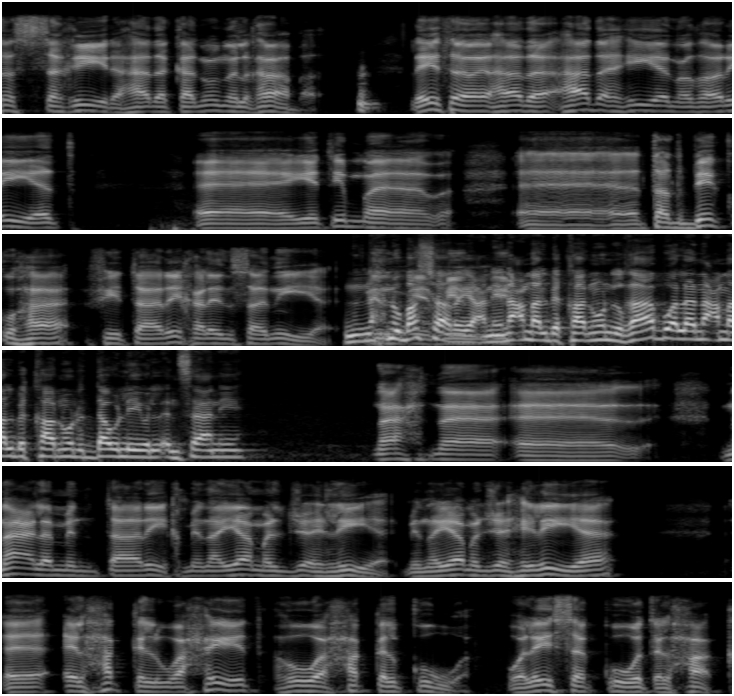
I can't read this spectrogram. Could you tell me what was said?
الصغيرة هذا قانون الغابة. ليس هذا هذا هي نظرية آه، يتم آه، تطبيقها في تاريخ الإنسانية نحن بشر يعني نعمل بقانون الغاب ولا نعمل بقانون الدولي والإنساني؟ نحن نعلم من تاريخ من أيام الجاهلية من أيام الجاهلية آه، الحق الوحيد هو حق القوة وليس قوة الحق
